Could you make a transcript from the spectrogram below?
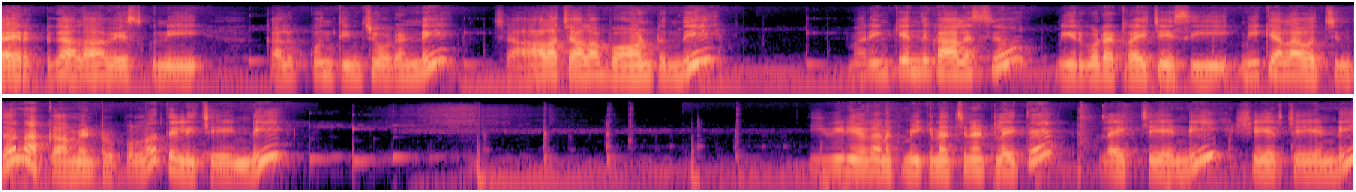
డైరెక్ట్గా అలా వేసుకుని కలుపుకొని తిని చూడండి. చాలా చాలా బాగుంటుంది. మరి ఇంకెందుకు ఆలస్యం? మీరు కూడా ట్రై చేసి మీకు ఎలా వచ్చిందో నాకు కామెంట్ రూపంలో తెలియచేయండి. ఈ వీడియో కనుక మీకు నచ్చినట్లయితే లైక్ చేయండి షేర్ చేయండి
